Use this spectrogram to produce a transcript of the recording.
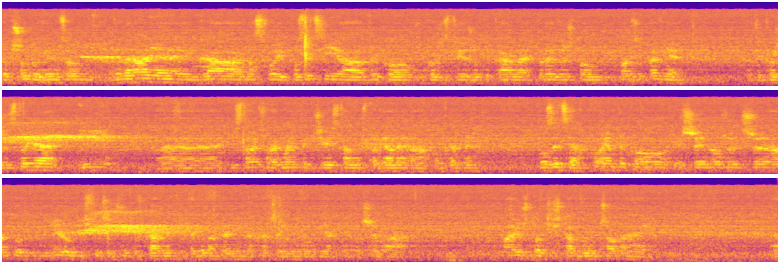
do przodu, więc on generalnie gra na swojej pozycji, a tylko wykorzystuje rzuty karne, które zresztą bardzo pewnie wykorzystuje i, i stałe fragmenty, gdzie jest tam ustawiany na konkretnych pozycjach. Powiem tylko jeszcze jedną rzecz, że Artur nie lubi ćwiczyć rzutów karnych i tego na treningach raczej nie robi jak nie potrzeba. Ma już to gdzieś tam wyuczone. E,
